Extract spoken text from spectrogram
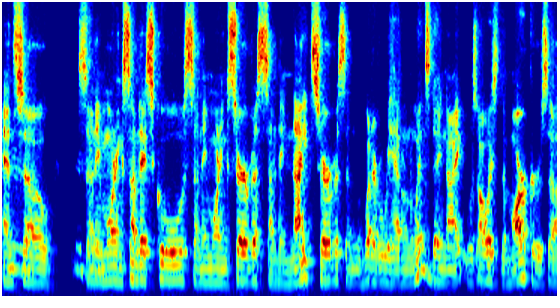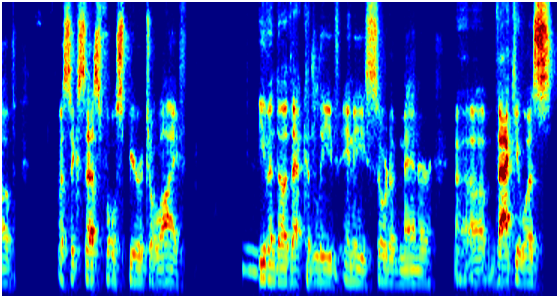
And mm-hmm. so mm-hmm. Sunday morning Sunday school, Sunday morning service, Sunday night service, and whatever we had on Wednesday night was always the markers of a successful spiritual life, mm-hmm. even though that could leave any sort of manner uh, vacuous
